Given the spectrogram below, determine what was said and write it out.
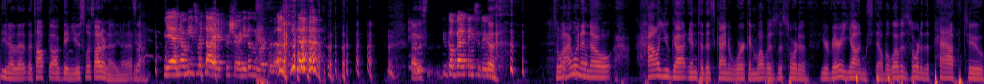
you know the, the top dog being useless. I don't know. You know that's Yeah. Yeah, no, he's retired for sure. He doesn't work with us. uh, this, he's got better things to do. no, So I want to know how you got into this kind of work and what was the sort of you're very young still, but what was sort of the path to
